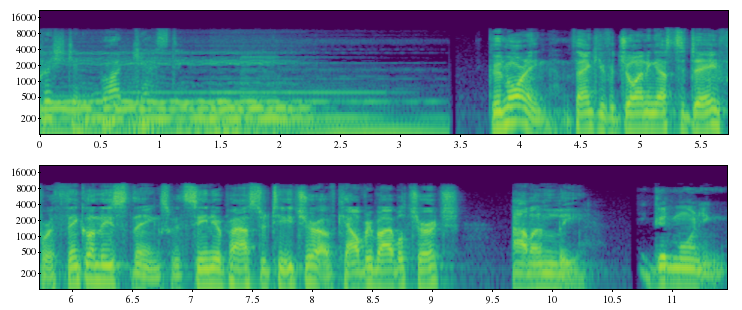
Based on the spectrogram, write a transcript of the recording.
Christian Broadcasting. Good morning. Thank you for joining us today for Think on These Things with Senior Pastor Teacher of Calvary Bible Church, Alan Lee. Good morning.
